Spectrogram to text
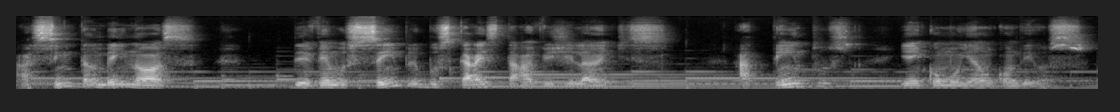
Assim também nós, devemos sempre buscar estar vigilantes, atentos e em comunhão com Deus,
